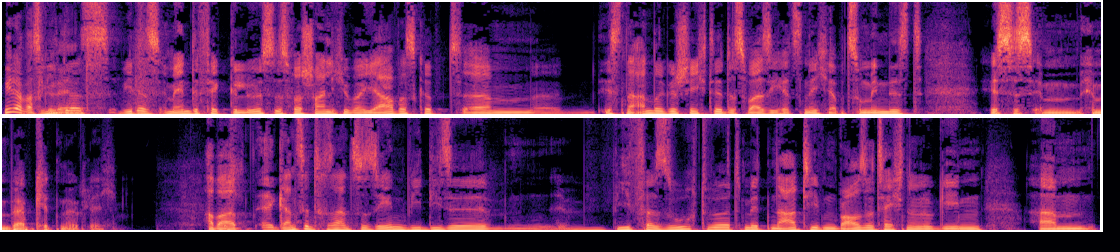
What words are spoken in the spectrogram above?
Wieder was wie das, wie das im Endeffekt gelöst ist, wahrscheinlich über JavaScript, ähm, ist eine andere Geschichte, das weiß ich jetzt nicht, aber zumindest ist es im, im WebKit möglich. Aber äh, ganz interessant zu sehen, wie diese, wie versucht wird, mit nativen Browser-Technologien ähm,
